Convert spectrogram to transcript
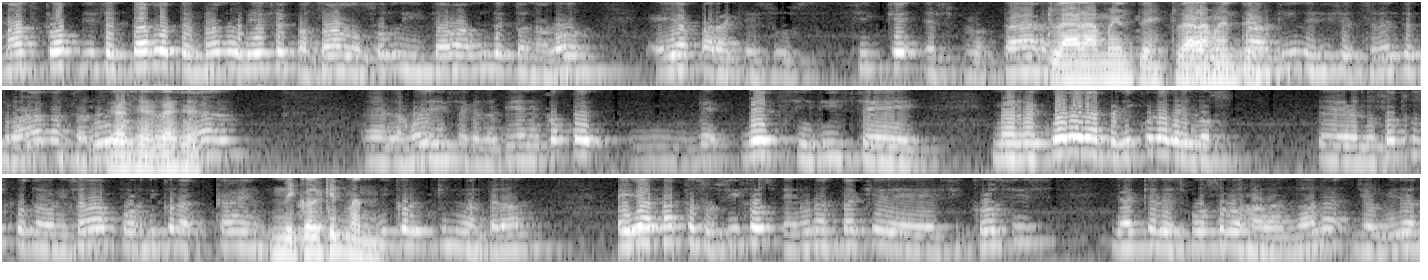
Max Cop dice, tarde o temprano hubiese pasado, solo necesitaba un detonador, ella para que su psique explotara. Claramente, claramente. David Martínez dice, excelente programa, saludos. Gracias, carnal". gracias. Eh, las huellas dice que le piden en cope. Be- Betsy dice, me recuerda a la película de los, eh, los otros protagonizada por Nicola Cain. Nicole Kidman. Nicole Kidman, perdón. Ella mata a sus hijos en un ataque de psicosis, ya que el esposo los abandona y olvida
